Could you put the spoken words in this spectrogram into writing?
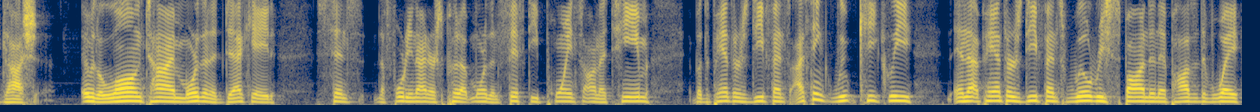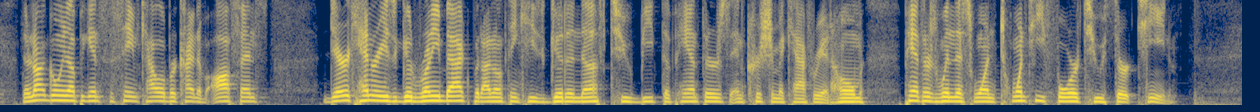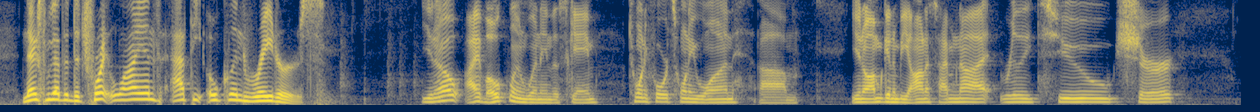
gosh, it was a long time, more than a decade, since the 49ers put up more than 50 points on a team. But the Panthers defense, I think Luke Kuechly and that Panthers defense will respond in a positive way. They're not going up against the same caliber kind of offense. Derrick Henry is a good running back, but I don't think he's good enough to beat the Panthers and Christian McCaffrey at home. Panthers win this one 24 to 13. Next, we got the Detroit Lions at the Oakland Raiders. You know, I have Oakland winning this game 24 21. Um, you know, I'm going to be honest, I'm not really too sure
